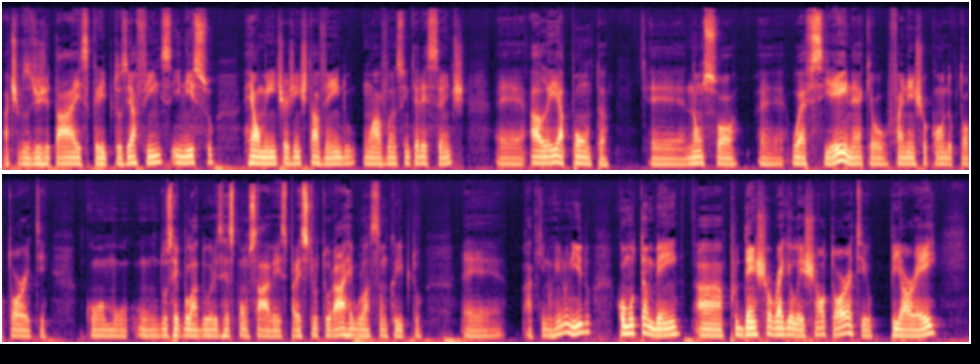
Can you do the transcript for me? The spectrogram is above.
ativos digitais, criptos e afins, e nisso realmente a gente está vendo um avanço interessante. É, a lei aponta é, não só é, o FCA, né, que é o Financial Conduct Authority, como um dos reguladores responsáveis para estruturar a regulação cripto é, aqui no Reino Unido, como também a Prudential Regulation Authority, o PRA,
